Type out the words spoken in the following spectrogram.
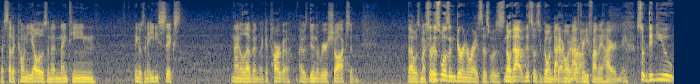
a set of Koni yellows in a 19, I think it was an 86 911, like a Targa. I was doing the rear shocks and that was my So first. this wasn't during a race. This was no, that this was going back, Back home after on. he finally hired me. So did you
